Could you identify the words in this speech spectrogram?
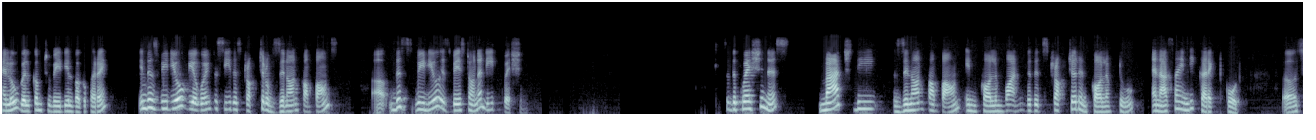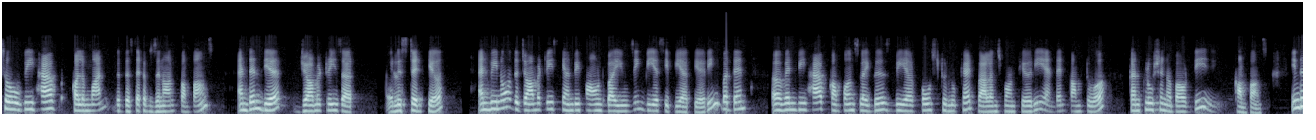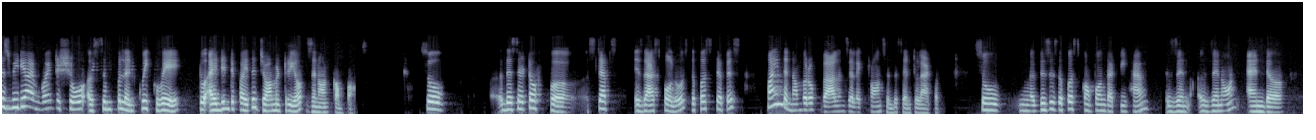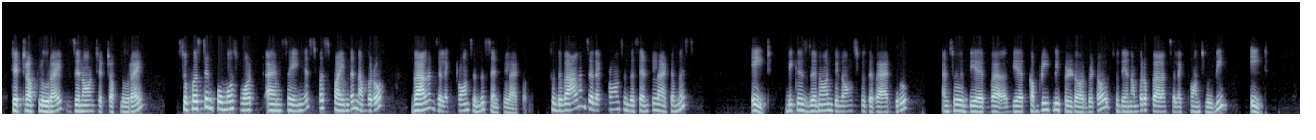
Hello, welcome to Vediyal Vagupparai. In this video, we are going to see the structure of xenon compounds. Uh, this video is based on a NEET question. So the question is, match the xenon compound in column 1 with its structure in column 2 and assign the correct code. Uh, so we have column 1 with the set of xenon compounds and then their geometries are listed here and we know the geometries can be found by using VSEPR theory but then uh, when we have compounds like this we are forced to look at valence bond theory and then come to a conclusion about the compounds. In this video I am going to show a simple and quick way to identify the geometry of xenon compounds. So the set of uh, steps is as follows. The first step is find the number of valence electrons in the central atom. So mm, this is the first compound that we have xen xenon and uh, tetrafluoride, xenon tetrafluoride. So first and foremost, what I am saying is first find the number of valence electrons in the central atom. So the valence electrons in the central atom is 8 because xenon belongs to the rare group and so they are, they are completely filled orbital. So their number of valence electrons will be 8.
